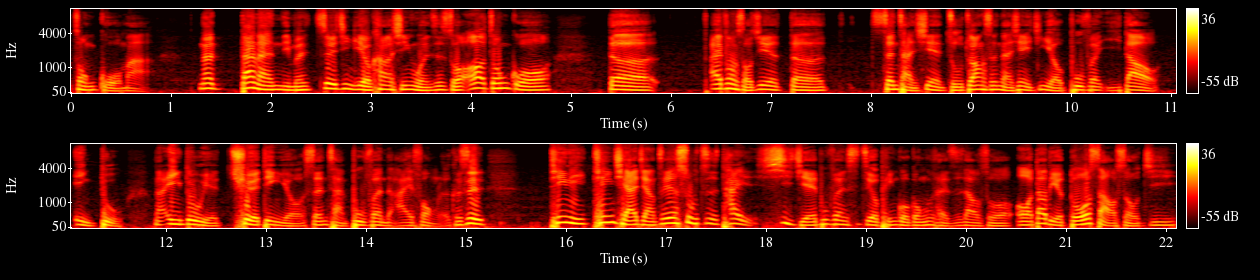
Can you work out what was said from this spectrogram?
中国嘛。那当然，你们最近也有看到新闻，是说哦，中国的 iPhone 手机的生产线组装生产线已经有部分移到印度，那印度也确定有生产部分的 iPhone 了。可是听你听起来讲这些数字太细节部分是只有苹果公司才知道，说哦，到底有多少手机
